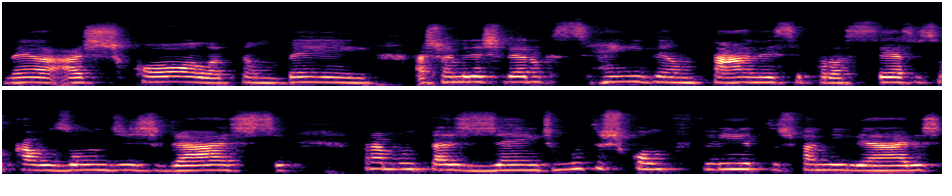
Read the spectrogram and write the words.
né? A escola também, as famílias tiveram que se reinventar nesse processo, isso causou um desgaste para muita gente, muitos conflitos familiares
